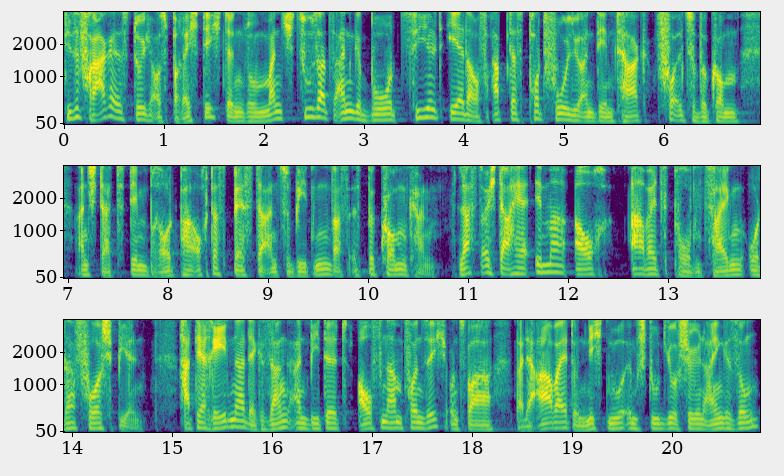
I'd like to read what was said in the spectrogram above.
Diese Frage ist durchaus berechtigt, denn so manch Zusatzangebot zielt eher darauf ab, das Portfolio an dem Tag voll zu bekommen, anstatt dem Brautpaar auch das Beste anzubieten, was es bekommen kann. Lasst euch daher immer auch Arbeitsproben zeigen oder vorspielen. Hat der Redner, der Gesang anbietet, Aufnahmen von sich, und zwar bei der Arbeit und nicht nur im Studio schön eingesungen?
